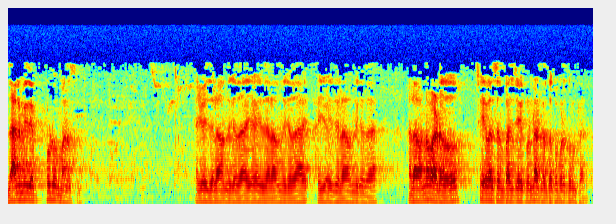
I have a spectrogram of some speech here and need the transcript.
దాని మీద ఎప్పుడూ మనసు అయ్యో ఇది ఇలా ఉంది కదా అయ్యో ఇది ఎలా ఉంది కదా అయ్యో ఇది ఇలా ఉంది కదా. అలా ఉన్నవాడు చేయవలసిన పని చేయకుండా అట్లా దుఃఖపడుతూ ఉంటాడు.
